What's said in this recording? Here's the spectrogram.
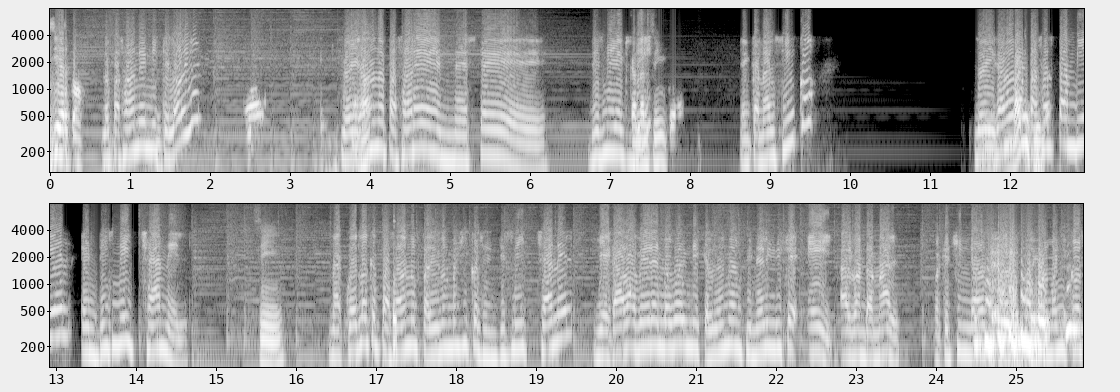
cierto. lo pasaban en Nickelodeon, lo llegaron a pasar en este Disney XD, Canal 5. en Canal 5. Lo llegaron a pasar también en Disney Channel. Sí. Me acuerdo que pasaban los padrinos mágicos en Disney Channel, llegaba a ver el logo de Nickelodeon al final y dije, hey, algo anda mal. ¿Por qué chingados los mágicos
